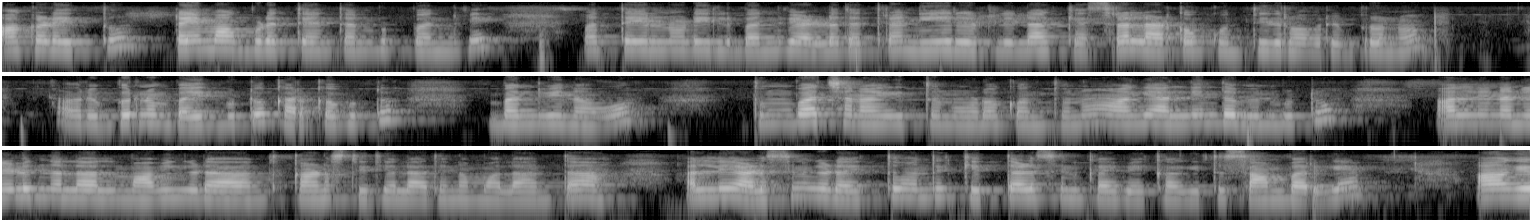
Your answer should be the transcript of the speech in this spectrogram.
ಆ ಕಡೆ ಇತ್ತು. ಟೈಮ್ ಆಗಿಬಿಡುತ್ತೆ ಅಂತ ಅಂದ್ಬಿಟ್ಟು ಬಂದ್ವಿ. ಮತ್ತು ಇಲ್ಲಿ ನೋಡಿ, ಇಲ್ಲಿ ಬಂದ್ವಿ. ಹಳ್ಳದ ಹತ್ರ ನೀರು ಇರಲಿಲ್ಲ. ಕೆಸರಲ್ಲಿ ಆಡ್ಕೊಂಡು ಕುಂತಿದ್ರು ಅವರಿಬ್ರು ಅವರಿಬ್ಬರನ್ನೂ ಬೈದ್ಬಿಟ್ಟು, ಕರ್ಕೊಬಿಟ್ಟು ಬಂದ್ವಿ ನಾವು. ತುಂಬ ಚೆನ್ನಾಗಿತ್ತು ನೋಡೋಕ್ಕಂತೂ ಹಾಗೆ ಅಲ್ಲಿಂದ ಬಂದ್ಬಿಟ್ಟು, ಅಲ್ಲಿ ನಾನು ಹೇಳಿದ್ನಲ್ಲ, ಅಲ್ಲಿ ಮಾವಿನ ಗಿಡ ಅಂತ ಕಾಣಿಸ್ತಿದೆಯಲ್ಲ, ಅದೇ ನಮ್ಮ ಹೊಲ ಅಂತ. ಅಲ್ಲಿ ಹಲಸಿನ ಗಿಡ ಇತ್ತು. ಒಂದು ಕಿತ್ತು ಹಲಸಿನ್ಕಾಯಿ ಬೇಕಾಗಿತ್ತು ಸಾಂಬಾರಿಗೆ. ಹಾಗೆ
